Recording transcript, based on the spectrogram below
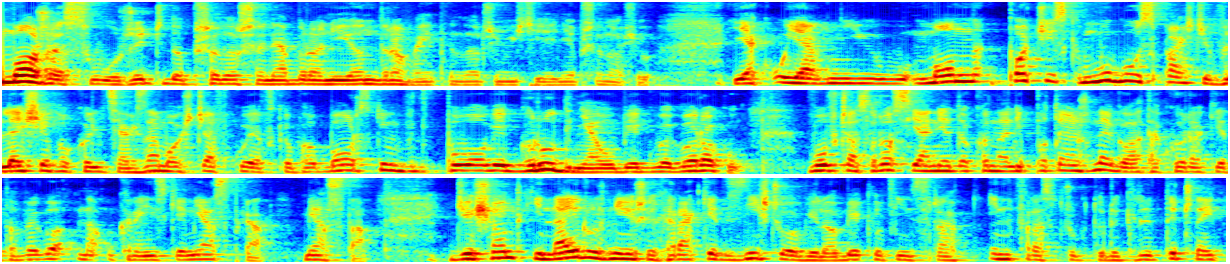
może służyć do przenoszenia broni jądrowej. Ten oczywiście jej nie przenosił. Jak ujawnił MON, pocisk mógł spaść w lesie w okolicach Zamościa w Kujawsko-Pomorskim w połowie grudnia ubiegłego roku. Wówczas Rosjanie dokonali potężnego ataku rakietowego na ukraińskie miastka, miasta. Dziesiątki najróżniejszych rakiet zniszczyło wiele obiektów infra, infrastruktury krytycznej.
